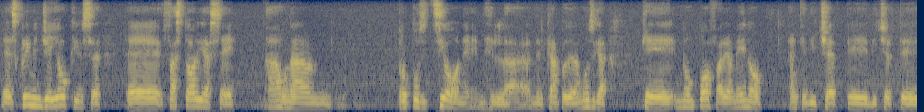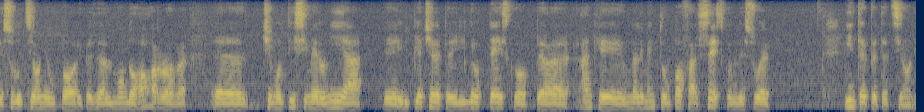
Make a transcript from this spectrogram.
Eh, Screaming Jay Hawkins eh, fa storia a sé, ha una um, proposizione nella, nel campo della musica che non può fare a meno anche di certe, di certe soluzioni un po' riprese dal mondo horror, eh, c'è moltissima ironia, eh, il piacere per il grottesco, per anche un elemento un po' farsesco nelle sue interpretazioni.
